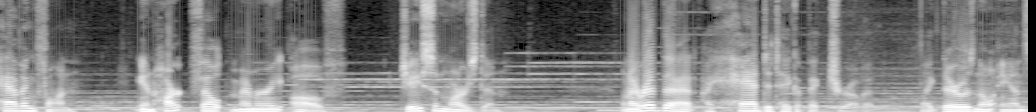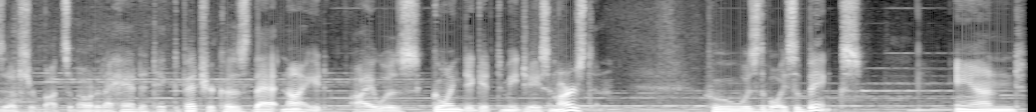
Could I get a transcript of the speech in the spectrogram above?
having fun, in heartfelt memory of Jason Marsden. When I read that, I had to take a picture of it. Like, there was no ands, ifs, or buts about it. I had to take the picture because that night I was going to get to meet Jason Marsden, who was the voice of Binx. And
